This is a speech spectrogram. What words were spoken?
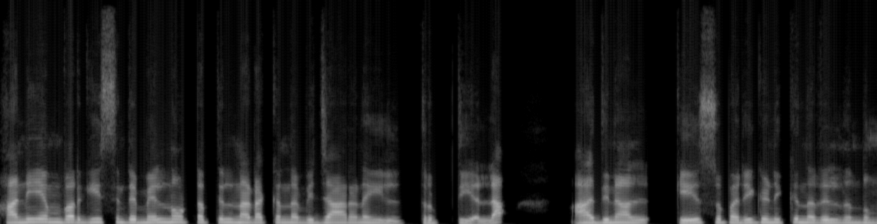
ഹണിയം വർഗീസിന്റെ മേൽനോട്ടത്തിൽ നടക്കുന്ന വിചാരണയിൽ തൃപ്തിയല്ല. അതിനാൽ കേസ് പരിഗണിക്കുന്നതിൽ നിന്നും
